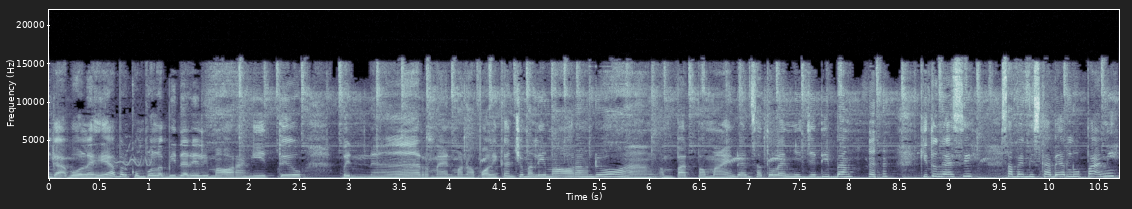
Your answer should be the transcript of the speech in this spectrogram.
nggak boleh ya berkumpul lebih dari lima orang itu. Bener, main monopoli kan cuma lima orang doang. Empat pemain dan satu lainnya jadi bang. gitu nggak sih? Sampai Miss KBR lupa nih.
